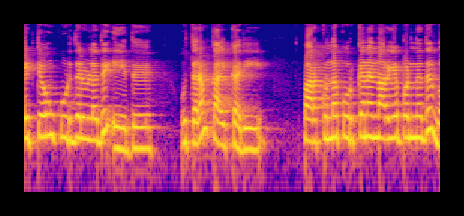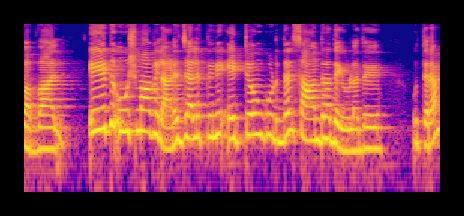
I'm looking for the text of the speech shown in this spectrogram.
ഏറ്റവും കൂടുതലുള്ളത് ഏത്? ഉത്തരം കൽക്കരി. പറക്കുന്ന കുറുക്കൻ എന്നറിയപ്പെടുന്നത് വവ്വാൽ. ഏത് ഊഷ്മാവിലാണ് ജലത്തിന് ഏറ്റവും കൂടുതൽ സാന്ദ്രതയുള്ളത്? ഉത്തരം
